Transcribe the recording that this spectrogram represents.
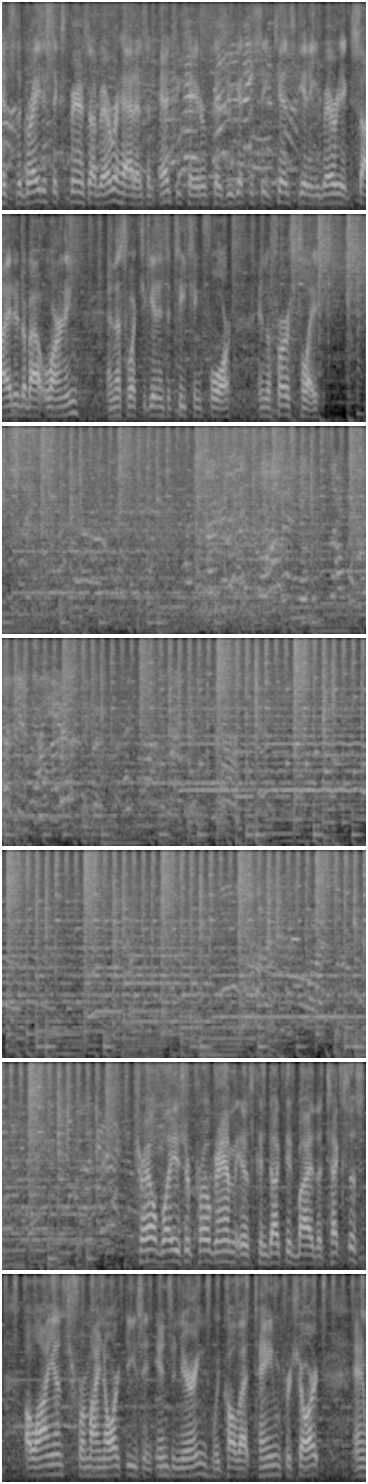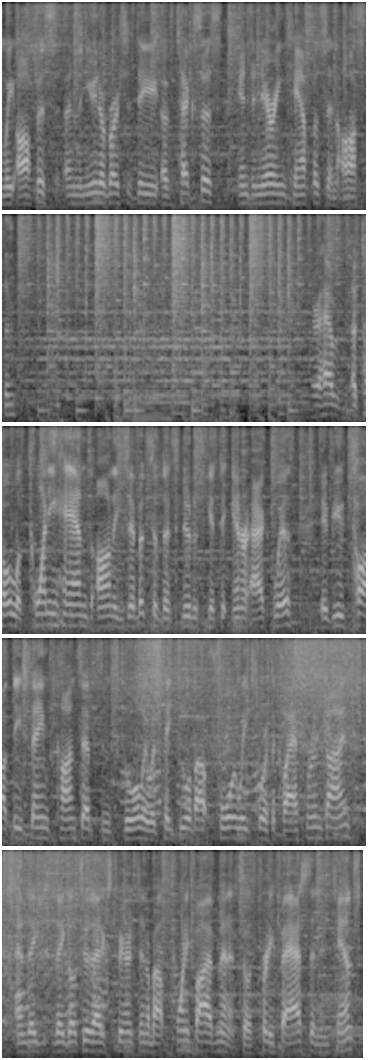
It's the greatest experience I've ever had as an educator because you get to see kids getting very excited about learning, and that's what you get into teaching for in the first place. Trailblazer program is conducted by the Texas Alliance for Minorities in Engineering. We call that TAME for short. And we office in the University of Texas Engineering Campus in Austin. We have a total of 20 hands-on exhibits that the students get to interact with. If you taught these same concepts in school, it would take you about four weeks worth of classroom time and they, they go through that experience in about 25 minutes, so it's pretty fast and intense.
